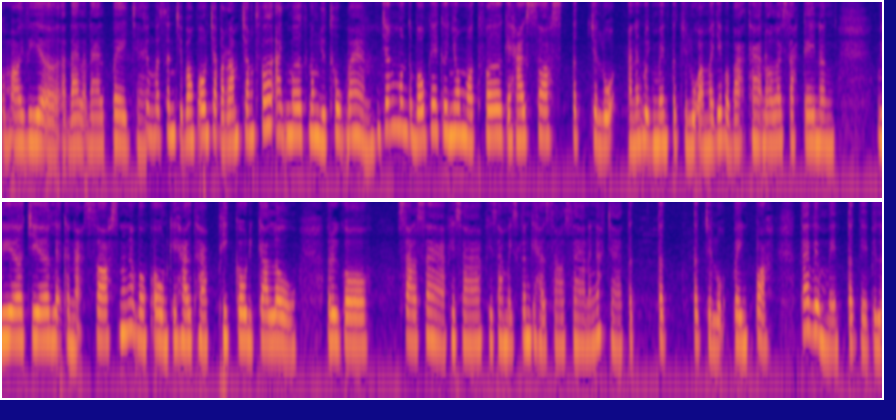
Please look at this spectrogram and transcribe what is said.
កុំឲ្យវាអដែលអដែលពេកចាអញ្ចឹងបើសិនជាបងប្អូនចាប់អារម្មណ៍ចង់ធ្វើអាចមើលក្នុង YouTube បានអញ្ចឹងមុនដំបូងគេគឺខ្ញុំមកធ្វើគេហៅ sauce ទឹកជ្រលក់អានឹងដូចមិនមែនទឹកជ្រលក់អាម៉េចទេពិបាកថាដល់ហើយសះគេនឹងវាជាលក្ខណៈ sauce ហ្នឹងបងប្អូន គេហៅថា pico di gallo ឬក៏ salsa ភាសាភាសា Mexican គេហៅ salsa ហ្នឹងណាចាទឹកទឹកទឹកជ្រលក់ពេញប៉ោះតែវាមិនមែនទឹកទេពីរ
